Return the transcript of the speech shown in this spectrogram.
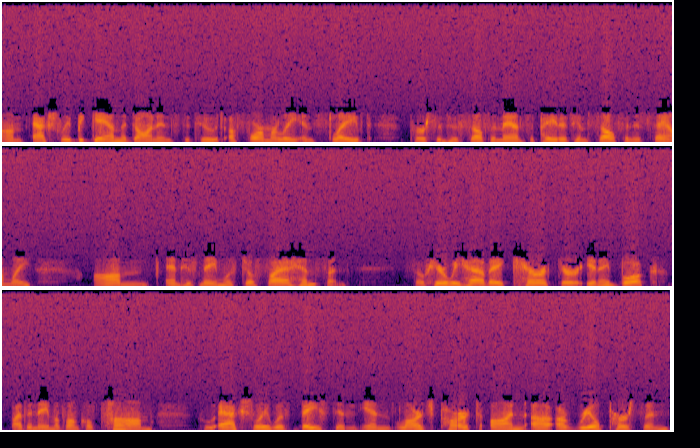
um, actually began the Dawn Institute, a formerly enslaved person who self-emancipated himself and his family, um, and his name was Josiah Henson. So here we have a character in a book by the name of Uncle Tom, who actually was based in, in large part on uh, a real person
